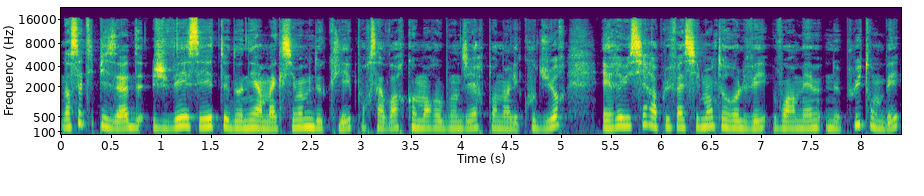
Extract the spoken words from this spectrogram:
Dans cet épisode, je vais essayer de te donner un maximum de clés pour savoir comment rebondir pendant les coups durs et réussir à plus facilement te relever, voire même ne plus tomber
